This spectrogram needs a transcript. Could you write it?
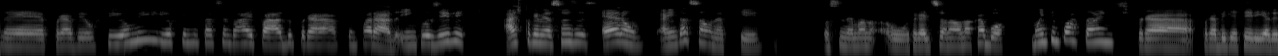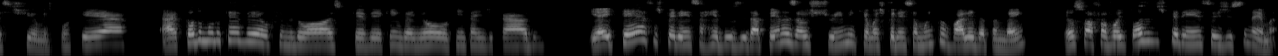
né, para ver o filme e o filme está sendo hypado para a temporada. inclusive, as premiações eram, ainda são, né? Porque o cinema, o tradicional não acabou muito importante para a bilheteria desses filmes, porque é, é, todo mundo quer ver o filme do Oscar, quer ver quem ganhou, quem está indicado. E aí ter essa experiência reduzida apenas ao streaming, que é uma experiência muito válida também. Eu sou a favor de todas as experiências de cinema.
